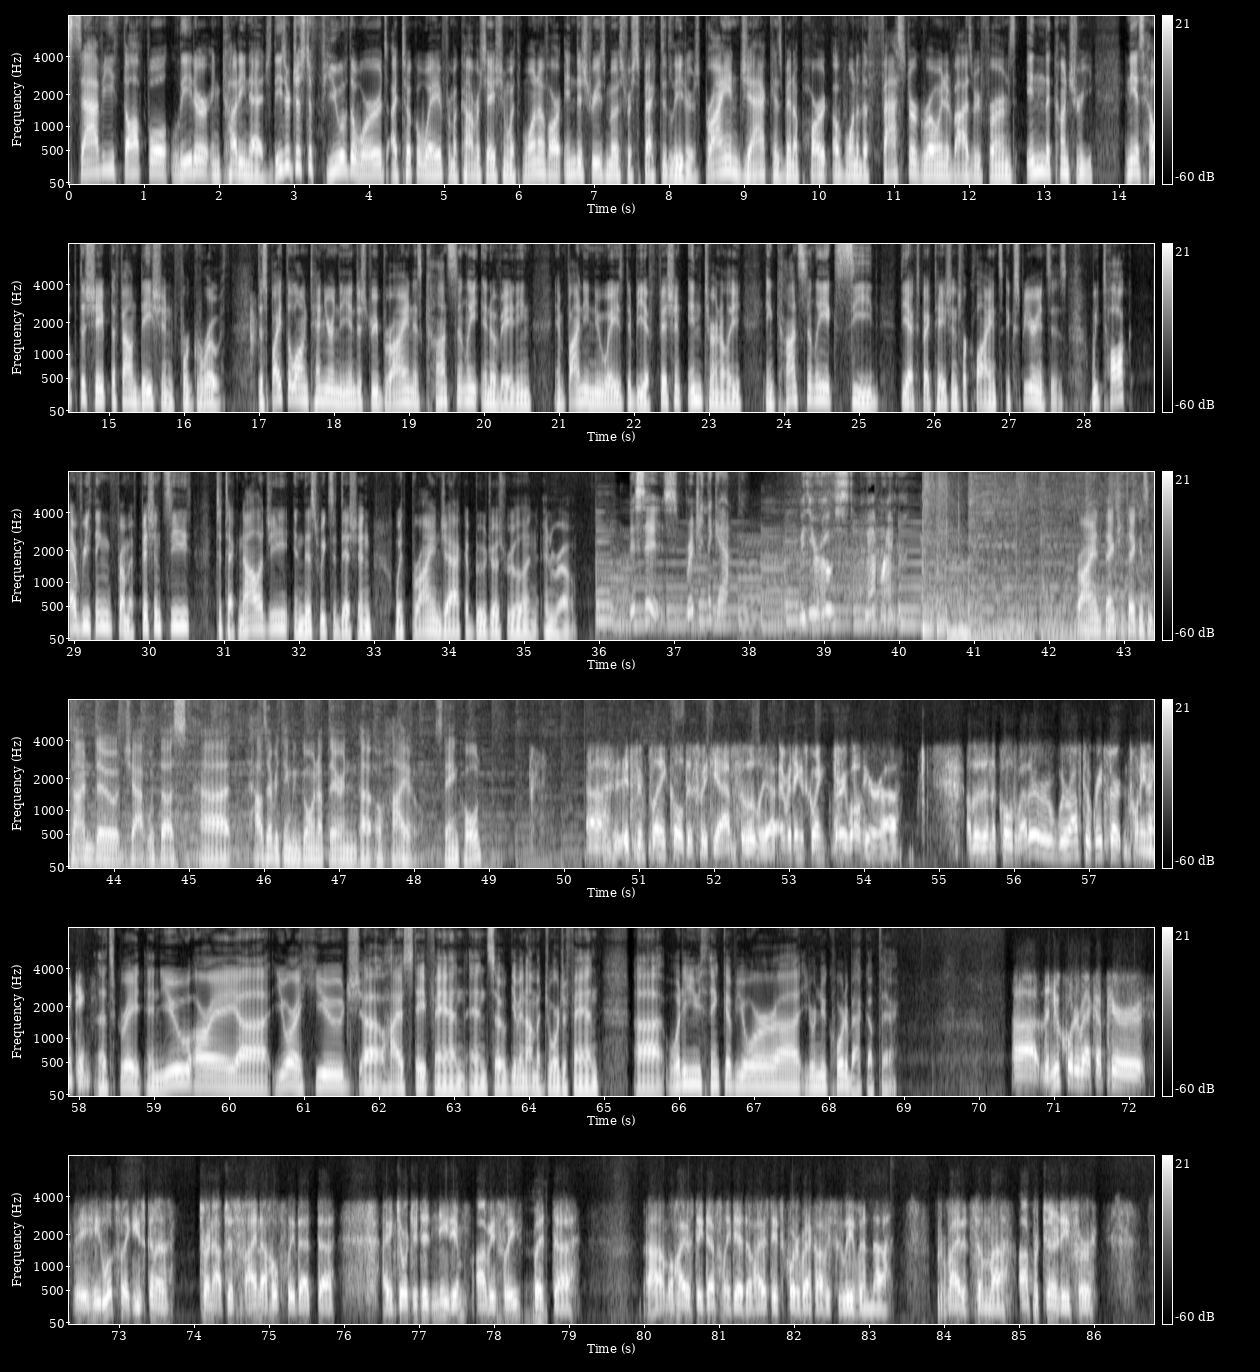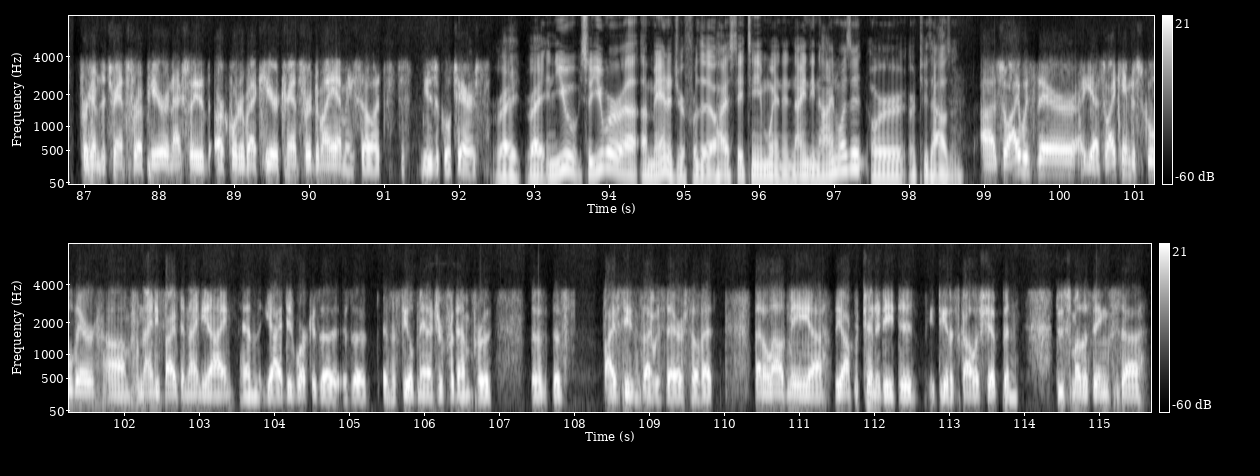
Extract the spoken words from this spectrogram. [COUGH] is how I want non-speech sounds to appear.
Savvy, thoughtful, leader, and cutting edge. These are just a few of the words I took away from a conversation with one of our industry's most respected leaders. Brian Jack has been a part of one of the faster growing advisory firms in the country, and he has helped to shape the foundation for growth. Despite the long tenure in the industry, Brian is constantly innovating and finding new ways to be efficient internally and constantly exceed the expectations for clients' experiences. We talk everything from efficiency to technology in this week's edition with Brian Jack of Budros, Ruhlin, and Roe. This is Bridging the Gap with your host, Matt Reiner. Brian, thanks for taking some time to chat with us. Uh, how's everything been going up there in uh, Ohio? Staying cold? Uh, it's been plenty cold this week. Yeah, absolutely. Uh, everything is going very well here. Uh, other than the cold weather, we're off to a great start in 2019. That's great. And you are a uh, you are a huge uh, Ohio State fan, and so given I'm a Georgia fan, uh, what do you think of your uh, your new quarterback up there? Uh, the new quarterback up here, he looks like he's going to turn out just fine. Uh, hopefully that I mean Georgia didn't need him, obviously, but um, Ohio State definitely did. Ohio State's quarterback obviously leaving provided some uh, opportunity for for him to transfer up here, and actually our quarterback here transferred to Miami, so it's just musical chairs. Right, right. And you, so you were a, a manager for the Ohio State team when in '99 was it or or 2000? Uh, so I was there. Uh, yeah, so I came to school there um, from '95 to '99, and yeah, I did work as a as a as a field manager for them for the the five seasons I was there. So that that allowed me uh, the opportunity to to get a scholarship and do some other things uh,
